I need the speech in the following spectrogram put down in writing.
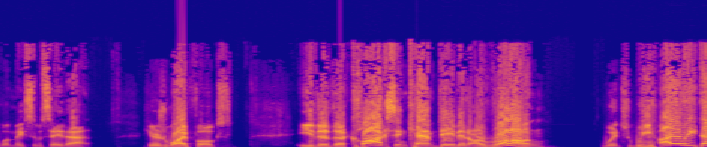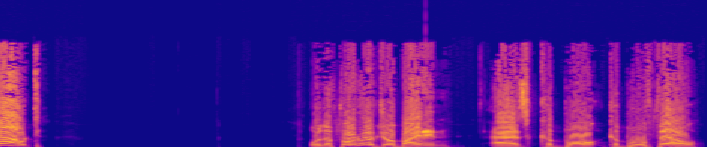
What makes them say that? Here's why, folks. Either the clocks in Camp David are wrong, which we highly doubt, or the photo of Joe Biden as Kabul, Kabul fell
